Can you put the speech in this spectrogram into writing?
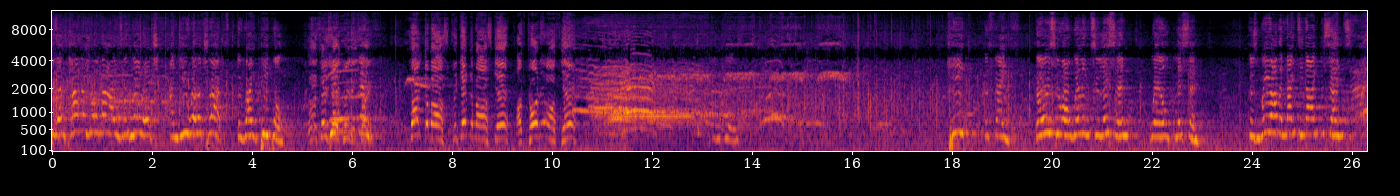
To empower your minds with knowledge and you will attract the right people. Can I say Keep something Sorry. Fuck the mask. Forget the mask, yeah? I've torn it off, yeah? Thank you. Keep the faith. Those who are willing to listen will listen. Because we are the 99%.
